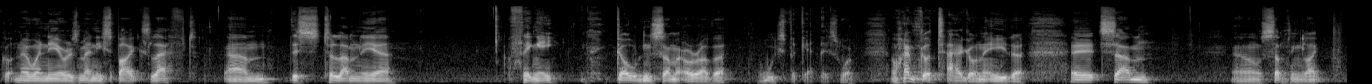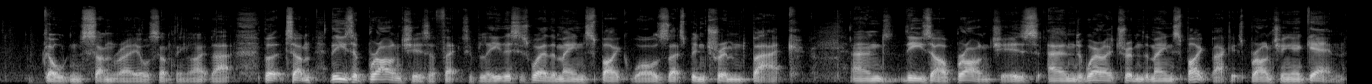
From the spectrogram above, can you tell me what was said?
Got nowhere near as many spikes left. Um, this Tolumnia thingy, Golden Summit or other, always forget this one. Oh, I haven't got a tag on it either. It's um, oh, something like golden sunray or something like that. But um, these are branches effectively. This is where the main spike was. That's been trimmed back. And these are branches, and where I trimmed the main spike back, it's branching again.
